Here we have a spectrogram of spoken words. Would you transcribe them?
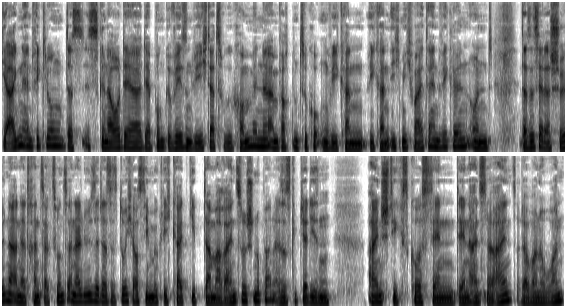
die eigene Entwicklung, das ist genau der, der Punkt gewesen, wie ich dazu gekommen bin, ne? einfach um zu gucken, wie kann, wie kann ich mich weiterentwickeln. Und das ist ja das Schöne an der Transaktionsanalyse, dass es durchaus die Möglichkeit gibt, da mal reinzuschnuppern. Also es gibt ja diesen Einstiegskurs, den, den 101 oder 101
